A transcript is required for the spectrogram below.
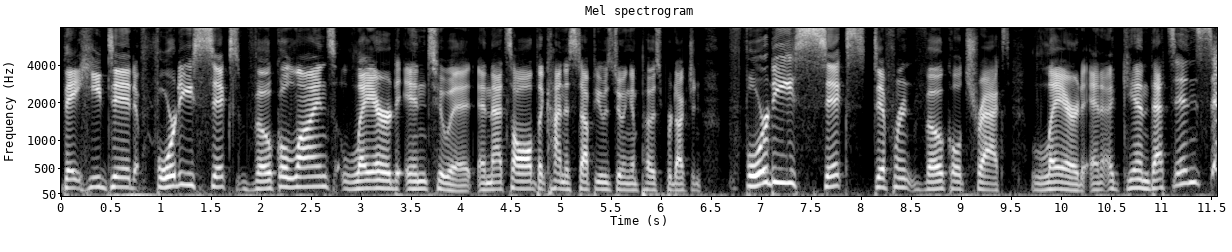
That he did 46 vocal lines layered into it, and that's all the kind of stuff he was doing in post production. 46 different vocal tracks layered, and again, that's insane.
